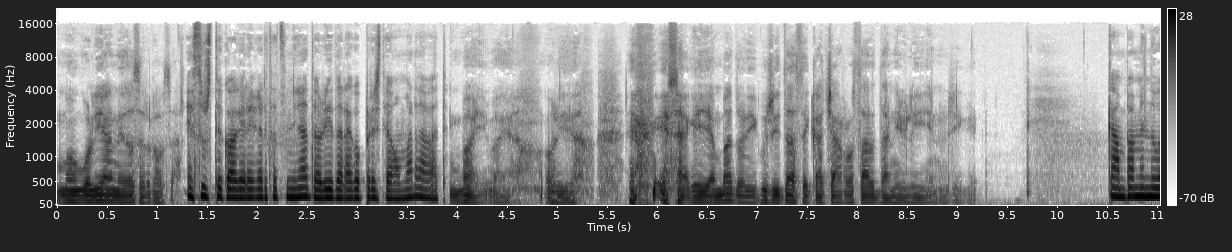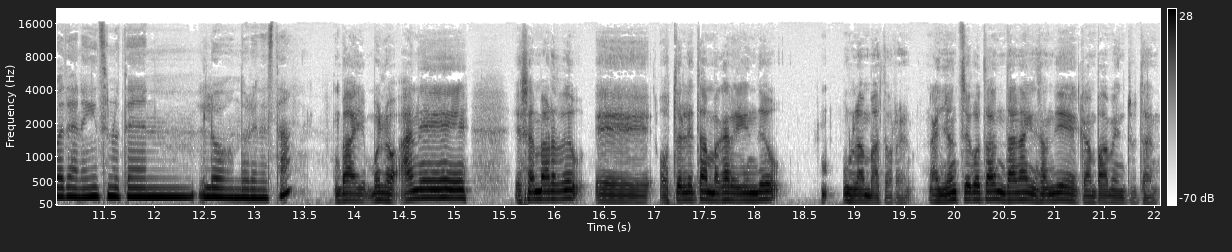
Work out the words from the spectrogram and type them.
Mongolian edo zer gauza. Ez ustekoak ere gertatzen dira eta horietarako presteago mar da bat. Bai, bai, hori da. Eza gehien bat, hori ikusita ze katxarro zartan ibili genen. Kampamendu batean egin zenuten lo ondoren ez da? Bai, bueno, hane esan behar du, e, hoteletan bakar egin du, ulan bat horren. Gainontzekotan danak izan die kanpamentutan.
